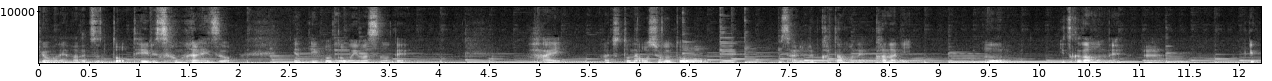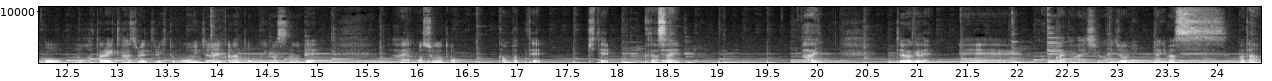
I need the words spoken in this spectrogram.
今日もねまたずっとテイルズ・オブ・ライズをやっていこうと思いますので。はい、ちょっとねお仕事をされる方もねかなりもう5日だもんね。結構もう働き始めてる人も多いんじゃないかなと思いますのではいお仕事頑張ってきてください。はい。というわけで、えー、今回の配信は以上になります。また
